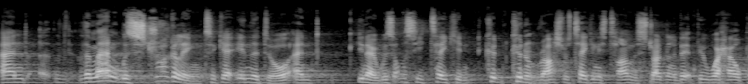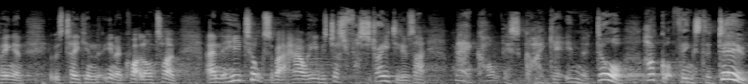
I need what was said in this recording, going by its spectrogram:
And uh, the man was struggling to get in the door and you know, was obviously taking, could, couldn't rush, was taking his time, was struggling a bit, people were helping, and it was taking, you know, quite a long time. And he talks about how he was just frustrated. He was like, man, can't this guy get in the door? I've got things to do.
